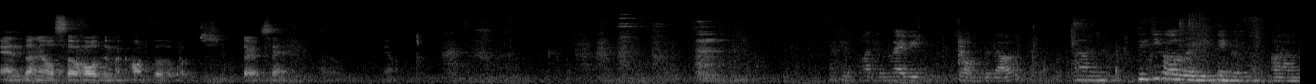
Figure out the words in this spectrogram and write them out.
and then also hold them accountable to what they're saying. maybe talk it out. Um, did you already think of um,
